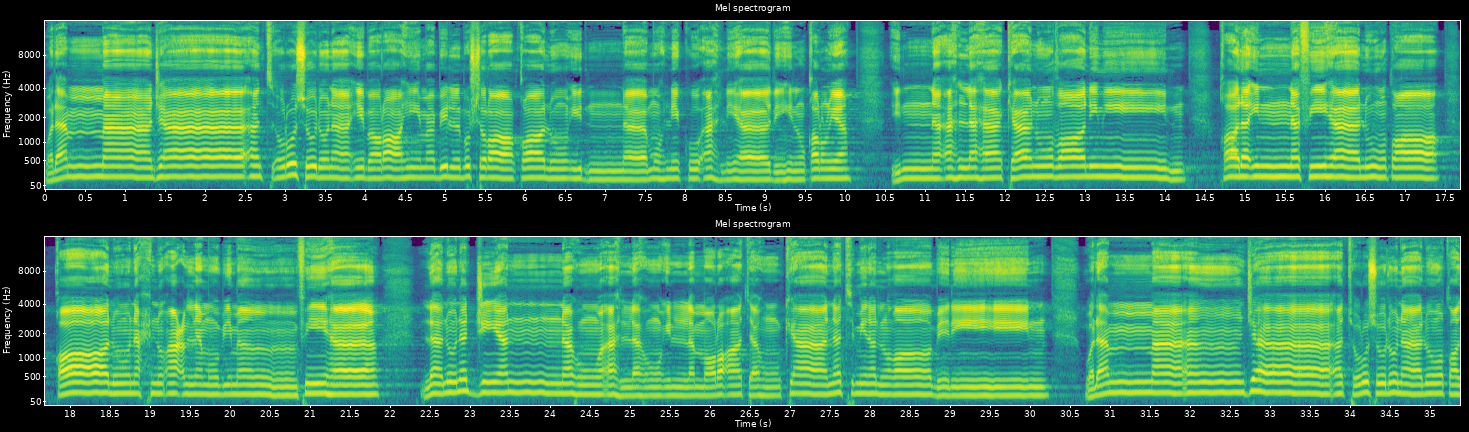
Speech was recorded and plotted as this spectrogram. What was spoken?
ولما جاءت رسلنا إبراهيم بالبشرى قالوا إنا مهلك أهل هذه القرية إن أهلها كانوا ظالمين. قال إن فيها لوطا قالوا نحن أعلم بمن فيها. لننجينه وأهله إلا امرأته كانت من الغابرين. ولما أن جاءت رسلنا لوطا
